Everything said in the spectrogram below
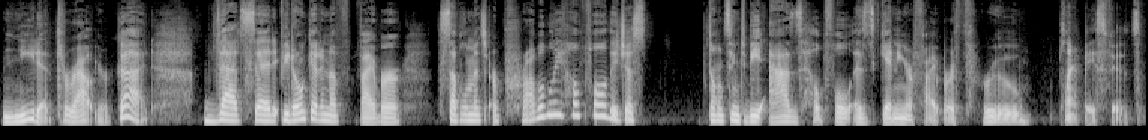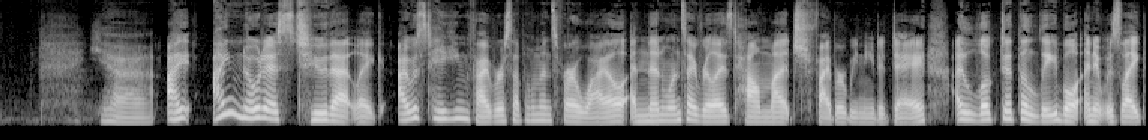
need it throughout your gut. That said, if you don't get enough fiber, Supplements are probably helpful. They just don't seem to be as helpful as getting your fiber through plant-based foods. Yeah. I I noticed too that like I was taking fiber supplements for a while and then once I realized how much fiber we need a day, I looked at the label and it was like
